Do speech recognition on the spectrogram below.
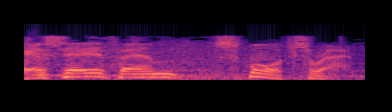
SAFM Sports Wrap.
